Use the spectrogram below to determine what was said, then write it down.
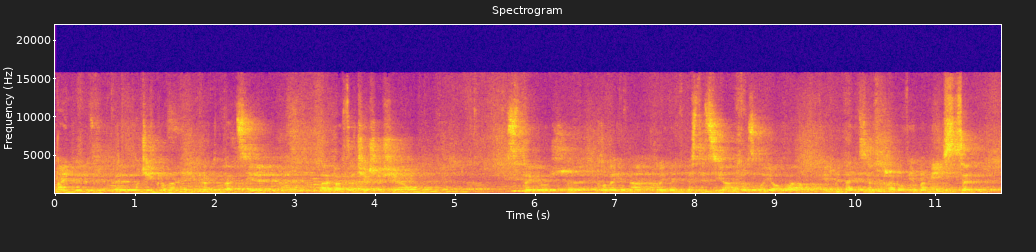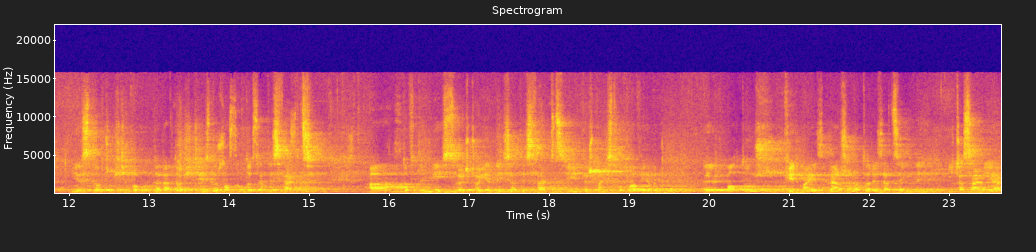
Najpierw e, podziękowania i gratulacje. Bardzo cieszę się z tego, że kolejna, kolejna inwestycja rozwojowa firmy Dajcel w Żarowie ma miejsce. Jest to oczywiście powód do radości, jest to powód do satysfakcji. A to w tym miejscu jeszcze o jednej satysfakcji też Państwu powiem. E, Otóż firma jest z branży motoryzacyjnej i czasami jak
